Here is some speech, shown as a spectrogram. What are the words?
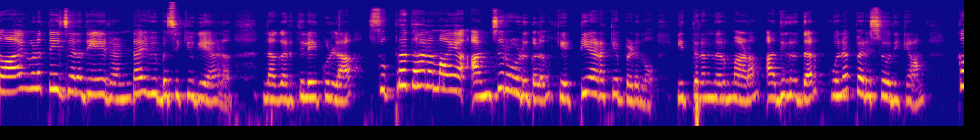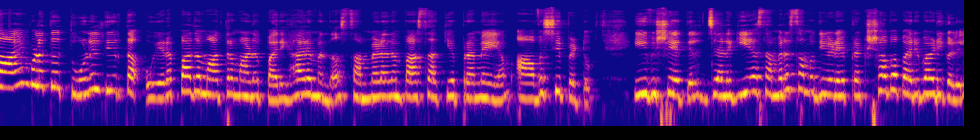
കായംകുളത്തെ ജനതയെ രണ്ടായി വിഭജിക്കുകയാണ്. നഗരത്തിലേക്കുള്ള സുപ്രധാനമായ അഞ്ച് റോഡുകളും കെട്ടിയടക്കപ്പെടുന്നു ഇത്തരം നിർമ്മാണം അധികൃതർ പുനഃപരിശോധിക്കണം. കായംകുളത്ത് തൂണിൽ തീർത്ത ഉയരപ്പാത മാത്രമാണ് പരിഹാരമെന്ന് സമ്മേളനം പാസാക്കിയ പ്രമേയം ആവശ്യപ്പെട്ടു. ഈ വിഷയത്തിൽ ജനകീയ സമരസമിതിയുടെ പ്രക്ഷോഭ പരിപാടികളിൽ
